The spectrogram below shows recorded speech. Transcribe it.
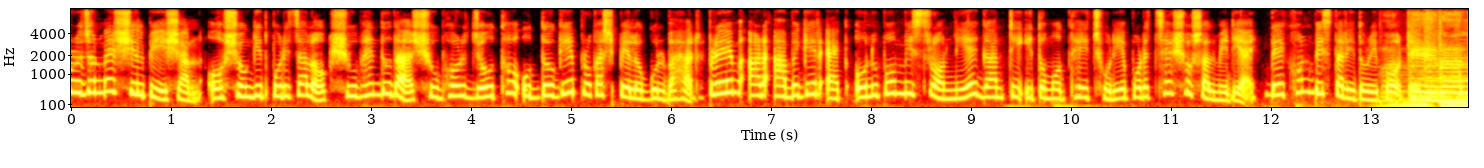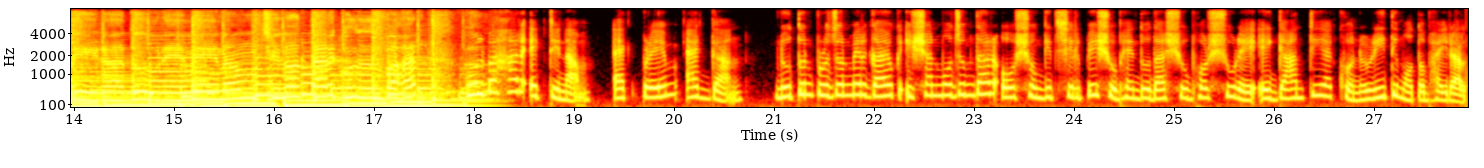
প্রজন্মের শিল্পী ঈশান ও সংগীত পরিচালক শুভেন্দু দাস শুভর যৌথ উদ্যোগে প্রকাশ পেল গুলবাহার। প্রেম আর আবেগের এক অনুপম মিশ্রণ নিয়ে গানটি ইতোমধ্যেই ছড়িয়ে পড়েছে সোশ্যাল মিডিয়ায়। দেখুন বিস্তারিত রিপোর্ট। গুলবাহার একটি নাম এক প্রেম এক গান। নতুন প্রজন্মের গায়ক ঈশান মজুমদার ও সঙ্গীতশিল্পী শুভেন্দু দাস শুভর সুরে এই গানটি এখন রীতিমতো ভাইরাল।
